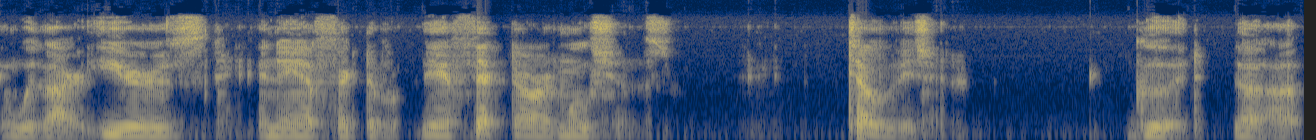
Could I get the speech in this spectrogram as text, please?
and with our ears, and they affect they affect our emotions. Television, good. Uh,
